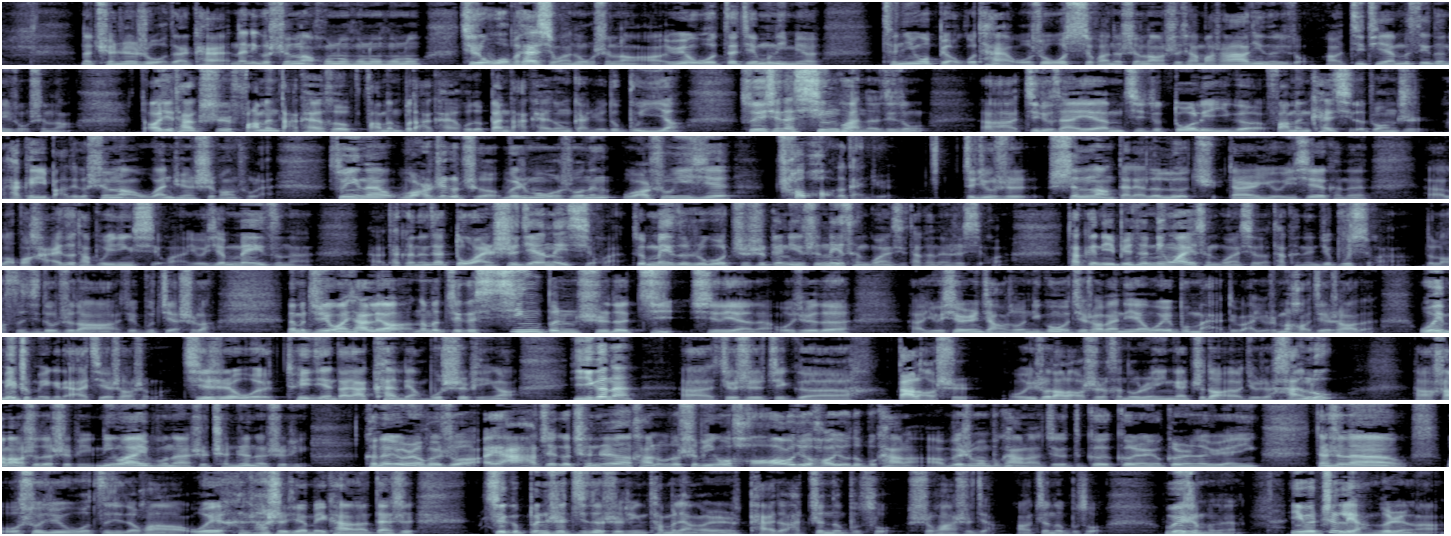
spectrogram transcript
那全程是我在开，那那个声浪轰隆轰隆轰隆，其实我不太喜欢这种声浪啊，因为我在节目里面曾经我表过态，我说我喜欢的声浪是像玛莎拉蒂的那种啊 GTMC 的那种声浪，而且它是阀门打开和阀门不打开或者半打开那种感觉都不一样，所以现在新款的这种。啊，G 六三 AMG 就多了一个阀门开启的装置，它可以把这个声浪完全释放出来。所以呢，玩这个车，为什么我说能玩出一些超跑的感觉？这就是声浪带来的乐趣。但是有一些可能啊，老婆孩子他不一定喜欢；有一些妹子呢，啊，她可能在短时间内喜欢。这妹子如果只是跟你是内层关系，她可能是喜欢；她跟你变成另外一层关系了，她可能就不喜欢了。这老司机都知道啊，就不解释了。那么继续往下聊。那么这个新奔驰的 G 系列呢，我觉得。啊，有些人讲说你跟我介绍半天，我也不买，对吧？有什么好介绍的？我也没准备给大家介绍什么。其实我推荐大家看两部视频啊，一个呢啊就是这个大老师，我一说大老师，很多人应该知道啊，就是韩露啊韩老师的视频。另外一部呢是陈震的视频。可能有人会说，哎呀，这个陈震、韩露的视频我好久好久都不看了啊，为什么不看了？这个个个人有个人的原因。但是呢，我说句我自己的话啊，我也很长时间没看了，但是。这个奔驰 G 的视频，他们两个人拍的还真的不错，实话实讲啊，真的不错。为什么呢？因为这两个人啊，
